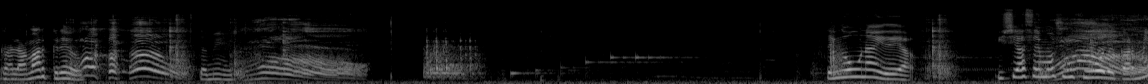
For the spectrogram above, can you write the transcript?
Calamar creo. También es. Tengo una idea. ¿Y si hacemos un jugo de carne?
